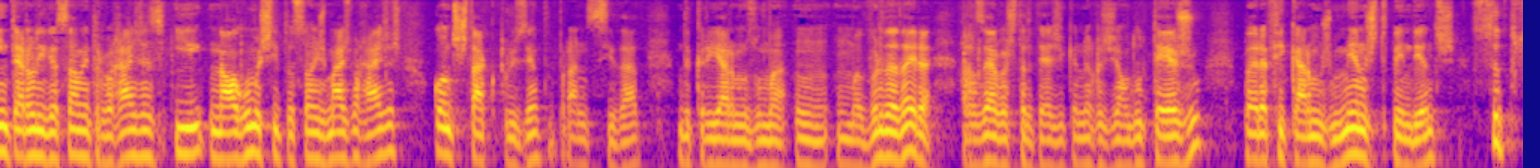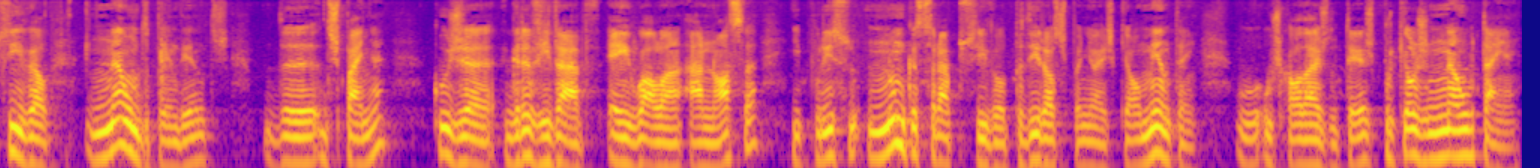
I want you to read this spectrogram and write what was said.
interligação entre barragens e, em algumas situações, mais barragens, com destaque, por exemplo, para a necessidade de criarmos uma, um, uma verdadeira reserva estratégica na região do Tejo para ficarmos menos dependentes, se possível, não dependentes de, de Espanha, cuja gravidade é igual à, à, nossa e, por isso, nunca será possível pedir aos espanhóis que aumentem o, os caudais do Tejo, porque eles não o têm.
